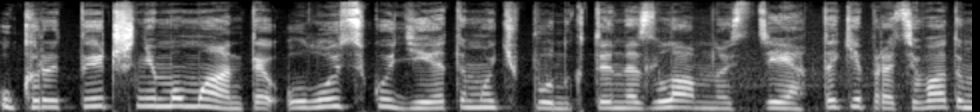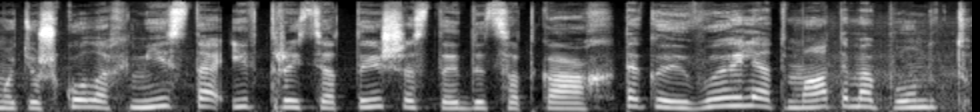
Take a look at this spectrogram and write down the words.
У критичні моменти у Луцьку діятимуть пункти незламності. Такі працюватимуть у школах міста і в 36 дитсадках. Такий вигляд матиме пункт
